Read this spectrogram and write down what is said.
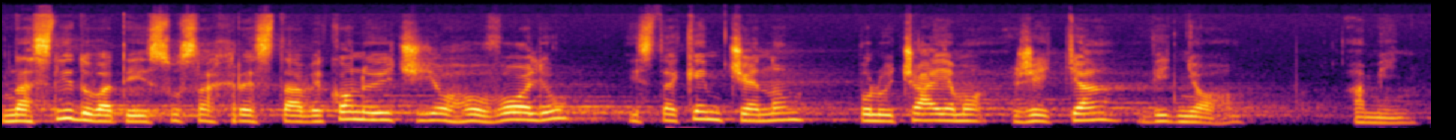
наслідувати Ісуса Христа, виконуючи Його волю, і з таким чином получаємо життя від Нього. Амінь.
